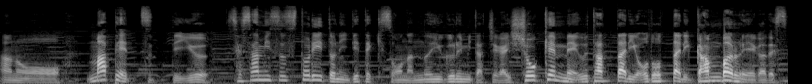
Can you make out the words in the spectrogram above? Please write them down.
あの、マペッツっていう、セサミスストリートに出てきそうなぬいぐるみたちが一生懸命歌ったり踊ったり頑張る映画です。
